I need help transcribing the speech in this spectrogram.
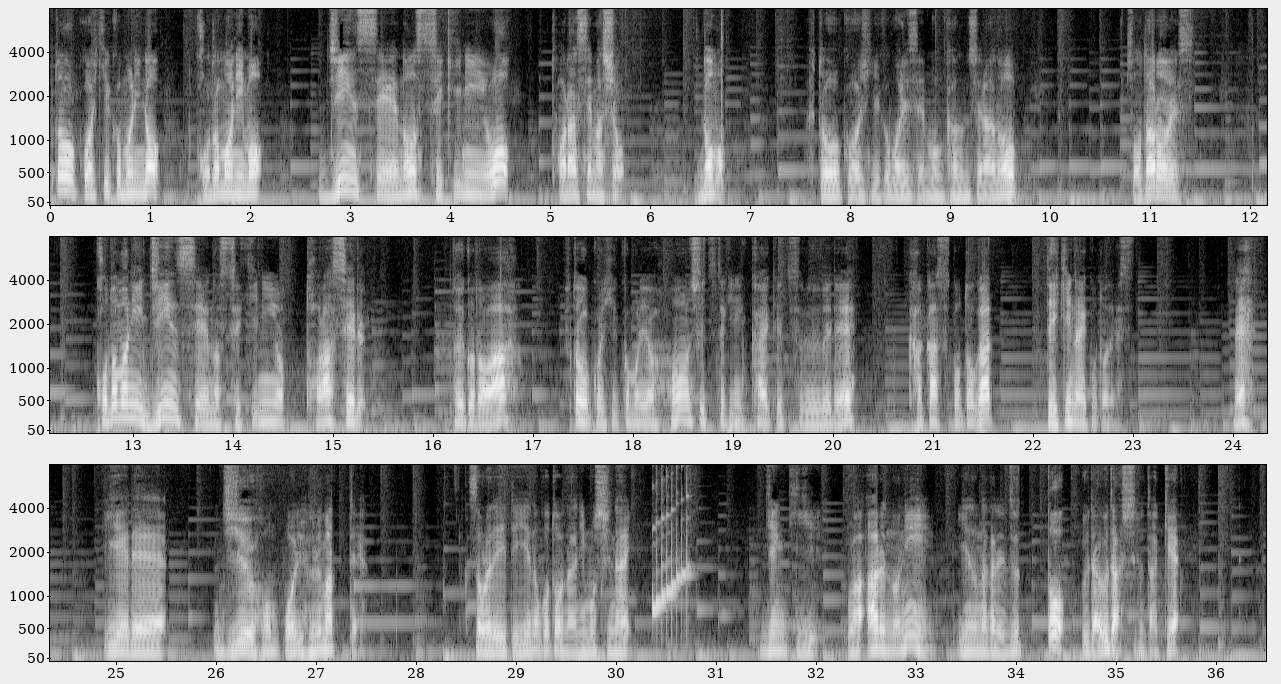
不登校引きこもりの子供にも人生の責任を取らせましょう。どうも、不登校引きこもり専門カウンセラーの曽太郎です。子供に人生の責任を取らせるということは、不登校引きこもりを本質的に解決する上で欠かすことができないことです。ね。家で自由奔放に振る舞って、それでいて家のことを何もしない。元気はあるのに家の中でずっとうだうだしてるだけ。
